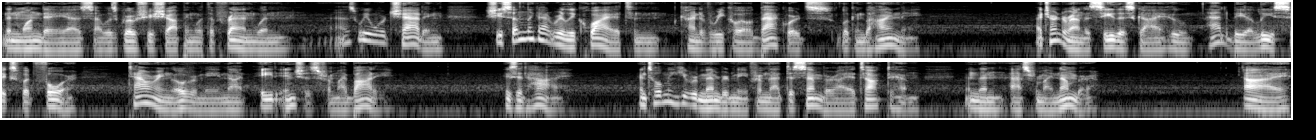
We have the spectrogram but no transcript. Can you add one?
Then one day, as I was grocery shopping with a friend, when, as we were chatting, she suddenly got really quiet and kind of recoiled backwards, looking behind me. I turned around to see this guy, who had to be at least six foot four, towering over me not eight inches from my body. He said hi, and told me he remembered me from that December I had talked to him, and then asked for my number. I,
